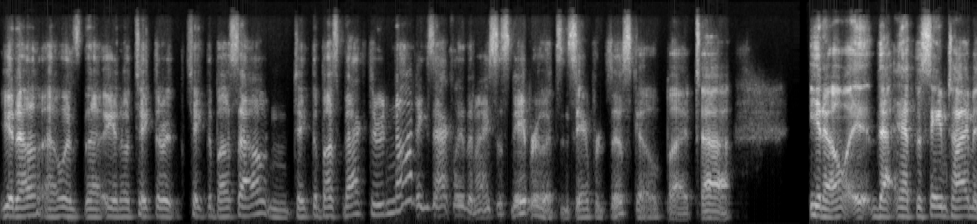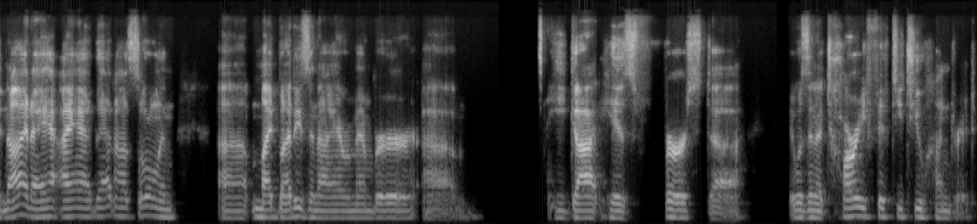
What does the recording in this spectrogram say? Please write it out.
you know, that was the, you know, take the take the bus out and take the bus back through not exactly the nicest neighborhoods in San Francisco, but uh you know, that at the same time at nine, I I had that hustle and uh my buddies and I, I remember um he got his first uh it was an Atari 5200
